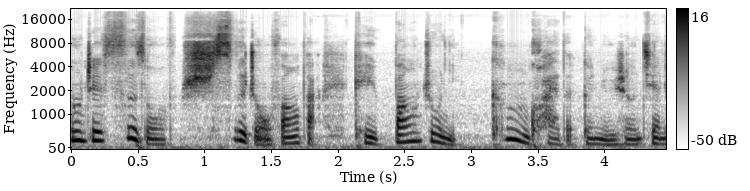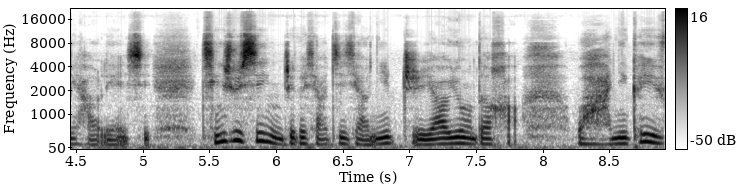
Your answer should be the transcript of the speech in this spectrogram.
用这四种四种方法可以帮助你。更快的跟女生建立好联系，情绪吸引这个小技巧，你只要用得好，哇，你可以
